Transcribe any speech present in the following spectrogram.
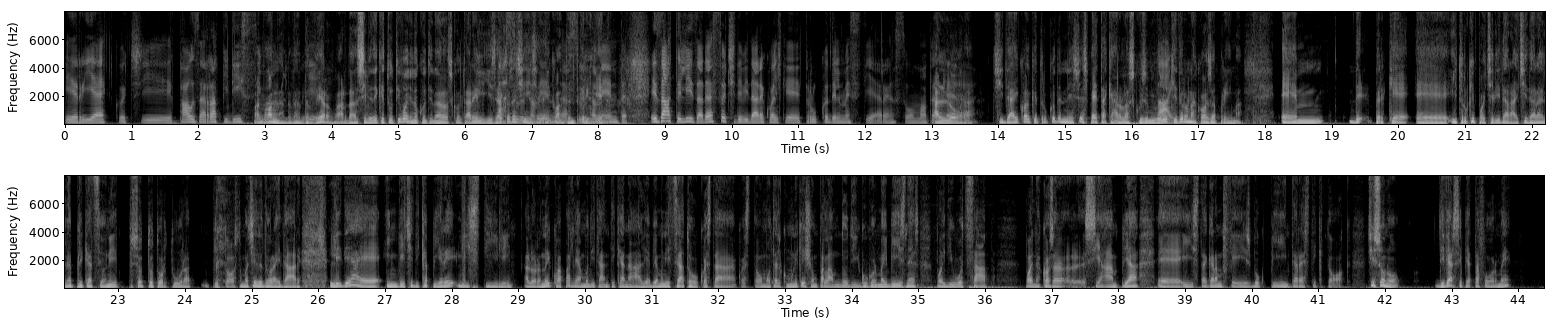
E rieccoci, pausa rapidissima. Madonna, dav- davvero, guarda, si vede che tutti vogliono continuare ad ascoltare Elisa. Cosa ci dice Assolutamente, content creator? Esatto, Elisa, adesso ci devi dare qualche trucco del mestiere, insomma. Perché... Allora, ci dai qualche trucco del mestiere? Aspetta, Carola, scusami, volevo Vai. chiedere una cosa prima. Ehm, de- perché eh, i trucchi poi ce li darai, ci darai le applicazioni sotto tortura piuttosto, ma ce le dovrai dare. L'idea è invece di capire gli stili. Allora, noi qua parliamo di tanti canali. Abbiamo iniziato questa, questo Motel Communication parlando di Google My Business, poi di WhatsApp. Poi una cosa eh, si amplia, eh, Instagram, Facebook, Pinterest, TikTok. Ci sono diverse piattaforme.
